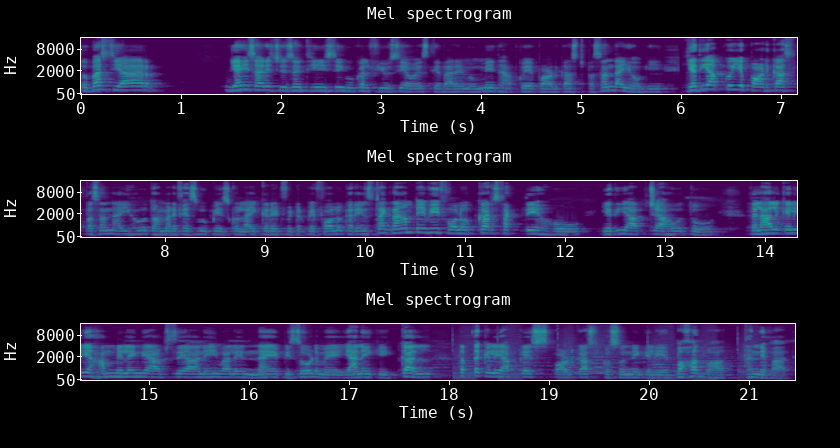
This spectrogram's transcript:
तो बस यार, यही सारी चीज़ें थी इसी गूगल फ्यूसी ओएस के बारे में। उम्मीद है आपको ये पॉडकास्ट पसंद आई होगी। यदि आपको ये पॉडकास्ट पसंद आई हो तो हमारे फेसबुक पेज को लाइक करें ट्विटर पे फॉलो करें इंस्टाग्राम पे भी फॉलो कर सकते हो, यदि आप चाहो तो। फ़िलहाल के लिए हम मिलेंगे आपसे आने ही वाले नए एपिसोड में, यानी कि कल। तब तक के लिए आपके इस पॉडकास्ट को सुनने के लिए बहुत बहुत धन्यवाद।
